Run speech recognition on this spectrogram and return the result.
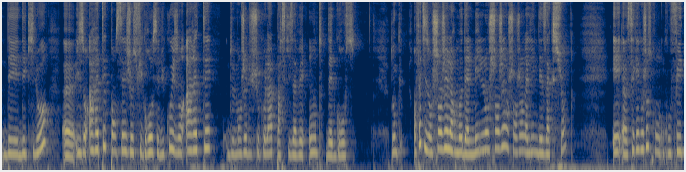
des, kilos, euh, ils ont arrêté de penser je suis grosse et du coup ils ont arrêté de manger du chocolat parce qu'ils avaient honte d'être grosse. Donc en fait ils ont changé leur modèle, mais ils l'ont changé en changeant la ligne des actions. Et euh, c'est quelque chose qu'on fait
